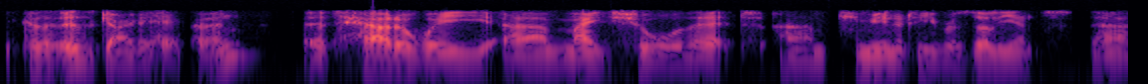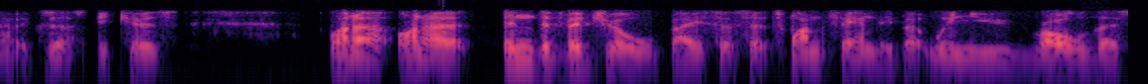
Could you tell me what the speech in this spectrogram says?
because it is going to happen. It's how do we uh, make sure that um, community resilience uh, exists because on a on a individual basis it's one family, but when you roll this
